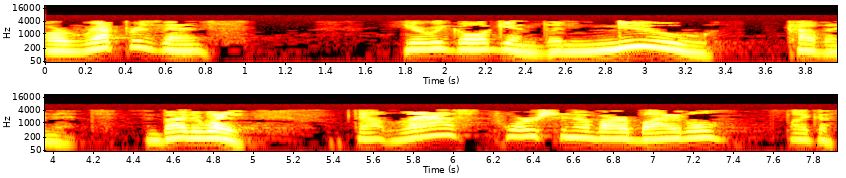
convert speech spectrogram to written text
or represents, here we go again, the new covenant. And by the way, that last portion of our Bible, like a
